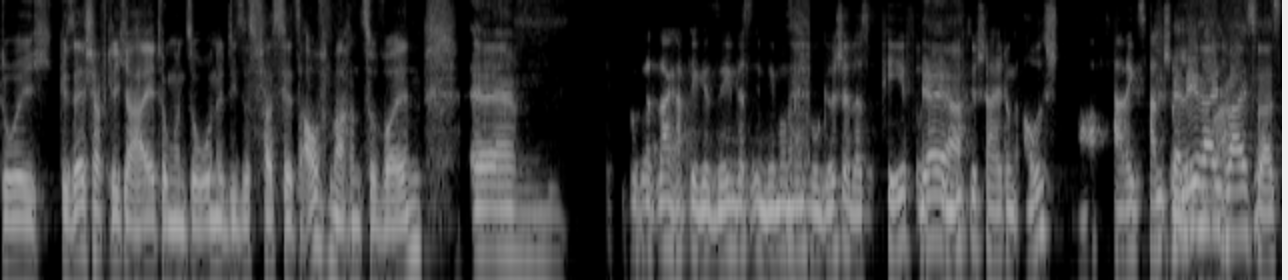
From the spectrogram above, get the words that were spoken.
durch gesellschaftliche Haltung und so, ohne dieses Fass jetzt aufmachen zu wollen. Ähm, ich wollte gerade sagen, habt ihr gesehen, dass in dem Moment, wo Grisha das P von ja, politischer ja. Haltung aussprach, Tariks Hand schon. Herr Lehrer, ich weiß was.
